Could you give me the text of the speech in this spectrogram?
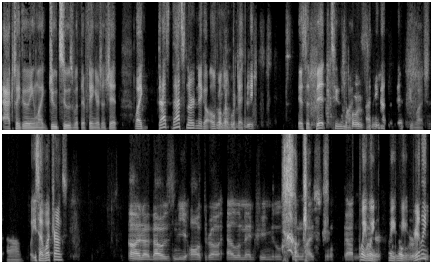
actually doing like jutsus with their fingers and shit. Like that's that's nerd nigga overload, which I was think is a bit too much. I think that's a bit too much. Um, what you said? What trunks? Oh no, that was me all throughout elementary, middle school, and high school. God, Wait, wait, wait, wait. Really? me.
